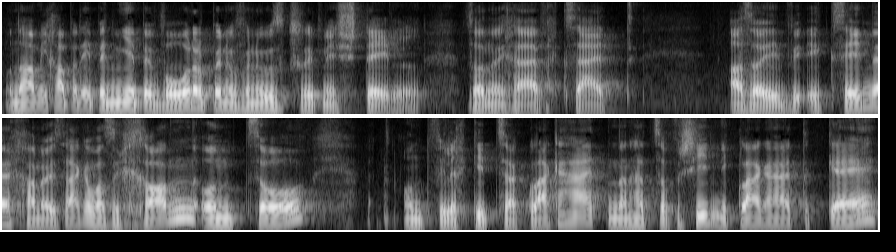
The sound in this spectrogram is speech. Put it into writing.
und habe mich aber eben nie beworben auf eine ausgeschriebene Stelle, sondern ich habe einfach gesagt, also ich, ich sehe, ich kann euch sagen, was ich kann und so. Und vielleicht gibt es ja Gelegenheiten. Und dann hat es so verschiedene Gelegenheiten gegeben,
